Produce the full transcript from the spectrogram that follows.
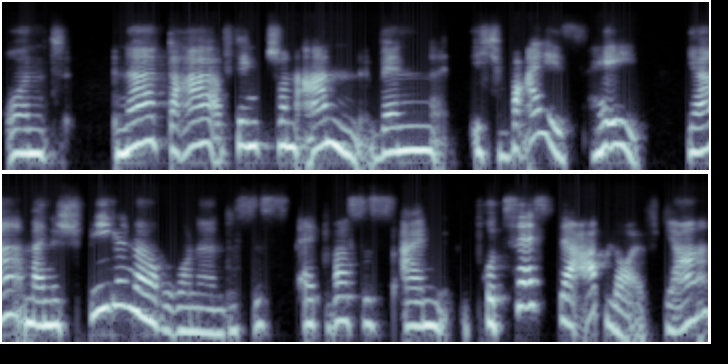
Und na, da fängt schon an, wenn ich weiß, hey, ja, meine Spiegelneuronen, das ist etwas, das ist ein Prozess, der abläuft, ja.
